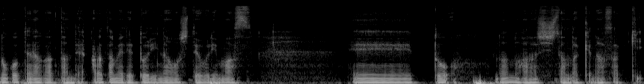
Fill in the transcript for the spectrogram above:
残ってなかったんで、改めて撮り直しております。えー、っと、何の話したんだっけな、さっき。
